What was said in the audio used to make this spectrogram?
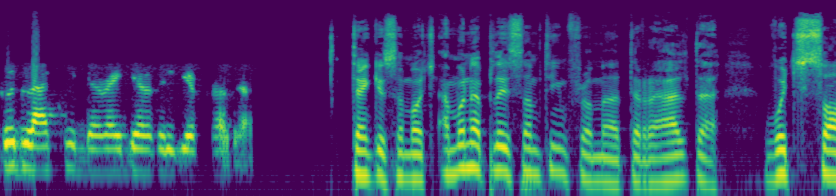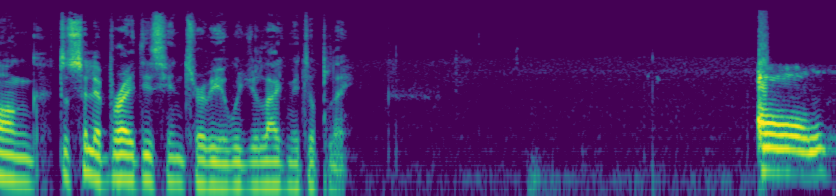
Good luck with the Radio of India program. Thank you so much. I'm gonna play something from uh, Terra Alta. Which song to celebrate this interview would you like me to play? Um,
